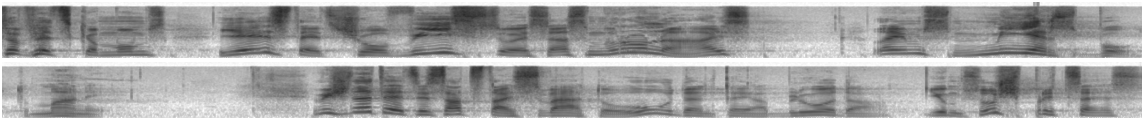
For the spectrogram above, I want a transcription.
Tāpēc, ka mums, ja es teicu, šo visu es esmu runājis, lai jums miers būtu manī. Viņš neteica, es atstāju svēto ūdeni tajā bļodā, jums uzspricēs,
